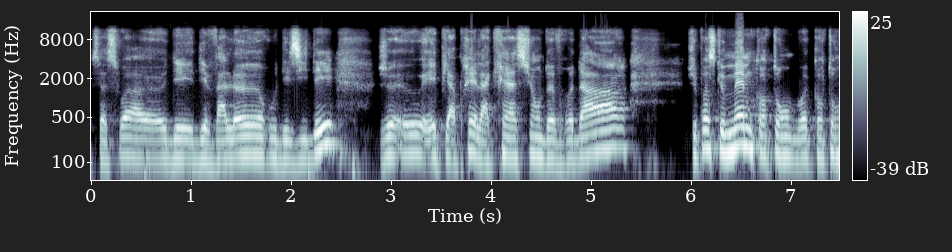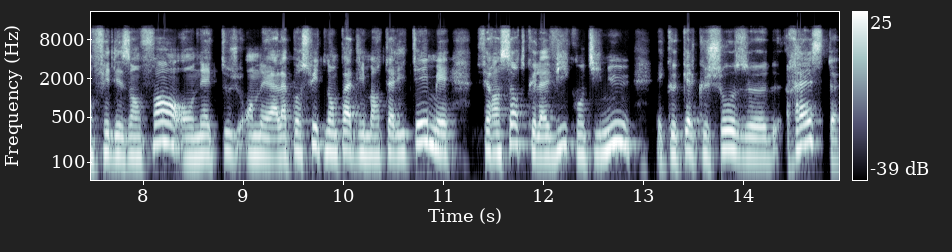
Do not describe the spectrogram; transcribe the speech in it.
ça soit euh, des, des valeurs ou des idées. Je, et puis après la création d'œuvres d'art. Je pense que même quand on quand on fait des enfants, on est toujours on est à la poursuite non pas de l'immortalité, mais faire en sorte que la vie continue et que quelque chose euh, reste.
